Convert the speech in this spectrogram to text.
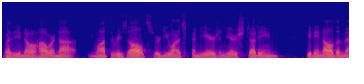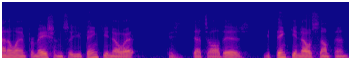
Whether you know how or not. You want the results, or do you want to spend years and years studying, getting all the mental information so you think you know it? Because that's all it is. You think you know something.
